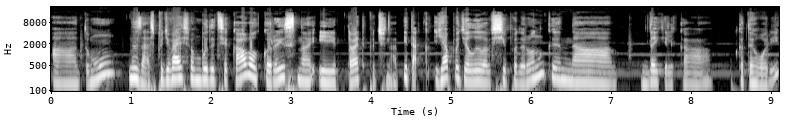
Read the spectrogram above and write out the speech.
А, Тому не знаю, сподіваюся, вам буде цікаво, корисно, і давайте починати. І так, я поділила всі подарунки на декілька категорій,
